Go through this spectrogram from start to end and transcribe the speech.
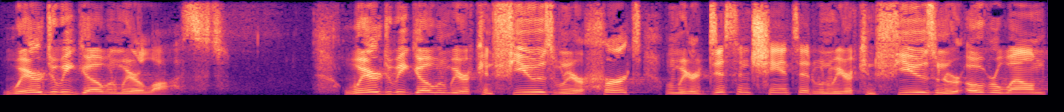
Where do we go when we are lost? Where do we go when we are confused, when we are hurt, when we are disenchanted, when we are confused, when we are overwhelmed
